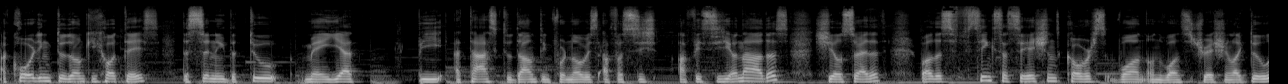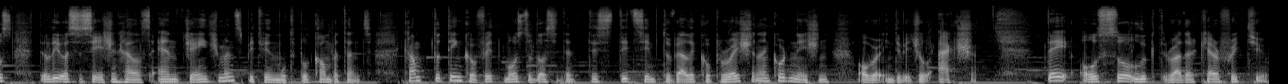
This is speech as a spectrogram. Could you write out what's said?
According to Don Quixote's, discerning the two may yet be a task too daunting for novice aficionados, she also added. While the Cinq Association covers one-on-one -on -one situation like duels, the Liu Association handles engagements between multiple combatants. Come to think of it, most of those identities did seem to value cooperation and coordination over individual action. They also looked rather carefree too.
